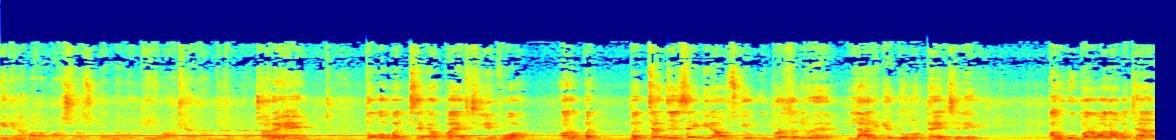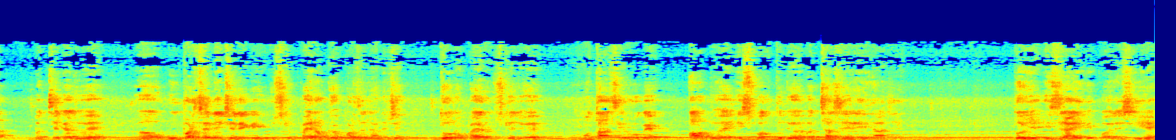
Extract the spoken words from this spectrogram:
लेकिन हमारा माशरा सुधरना बोल के ये वाकत हम तक पहुँचा रहे हैं। तो वो बच्चे का पैर स्लिप हुआ और बच्चा जैसे ही गिरा, उसके ऊपर से जो है लारी के दोनों टायर चले गए। और ऊपर वाला बच्चा बच्चे का जो है ऊपर से नहीं चले गई, उसके पैरों के ऊपर से जाने से दोनों पैर उसके जो है मुतासिर हो गए और जो है इस वक्त जो है बच्चा जेर इलाज है। तो ये इसराइली पॉलिसी है,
